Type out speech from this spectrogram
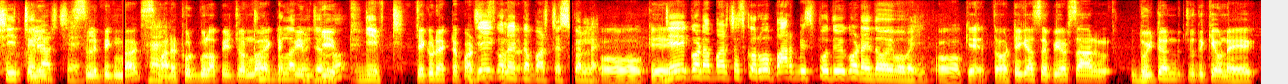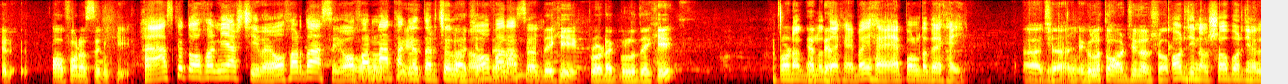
শীত চলে আসছে। স্লিপিং হ্যাঁ। মানে ঠোঁট গোলাপির জন্য একটা ক্রিম গিফট গিফট যে কোনো একটা পারচেজ যে কোনো একটা পারচেজ করলে। ওকে যে কটা পারচেজ করব পার পিস প্রতি কটাই দেওয়া হইবো ভাই। ওকে তো ঠিক আছে পিয়ার্স আর দুইটা যদি কেউ নেয় অফার আছে নাকি? হ্যাঁ আজকে তো অফার নিয়ে আসছি ভাই। অফার তো আছে। অফার না. থাকলে তার চলবে না। আচ্ছা, অফার আছে। দেখি প্রোডাক্টগুলো দেখি। প্রোডাক্টগুলো। দেখাই ভাই হ্যাঁ অ্যাপলটা দেখাই। আচ্ছা এগুলো তো অরিজিনাল সব। অরিজিনাল সব অরিজিনাল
